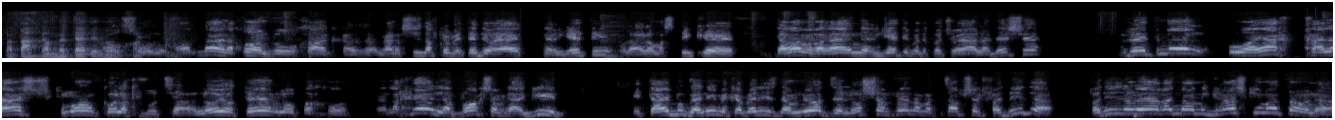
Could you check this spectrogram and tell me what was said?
פתח גם בטדי והורחק. השני- אה, נכון, והוא הורחק. אז- ואני חושב שדווקא בטדי הוא היה אנרגטי, אולי לא מספיק אה, תרם, אבל היה אנרגטי בדקות שהוא היה על הדשא. ואתמול הוא היה חלש כמו כל הקבוצה, לא יותר, לא פחות. ולכן, לבוא עכשיו להגיד, איתי בוגני מקבל הזדמנויות, זה לא שווה למצב של פדידה. פדידה לא ירד מהמגרש כמעט העונה.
